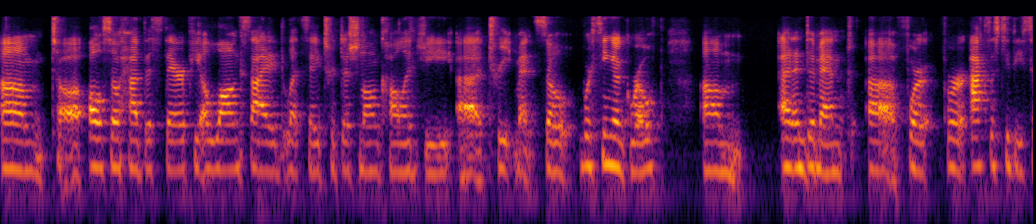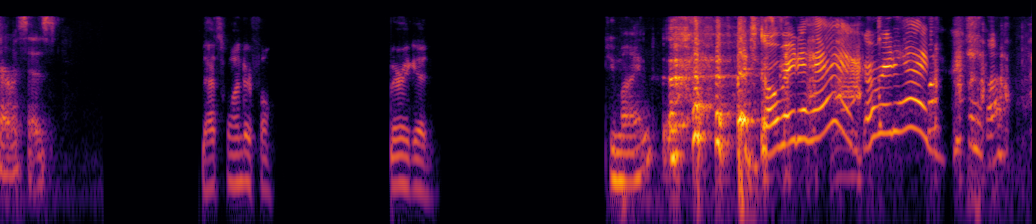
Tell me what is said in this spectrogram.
um, to also have this therapy alongside, let's say, traditional oncology uh, treatment. So we're seeing a growth um, and a demand uh, for for access to these services. That's wonderful. Very good. Do you mind? Go right ahead. Go right ahead.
